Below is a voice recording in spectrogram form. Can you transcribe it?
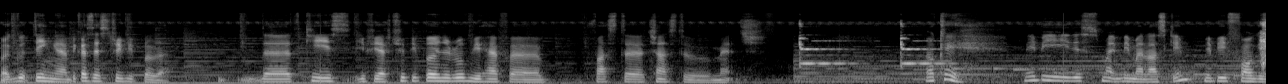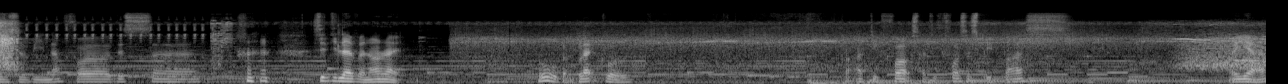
but good thing uh, because there's three people. Uh, the key is if you have three people in the room, you have a faster chance to match. Okay, maybe this might be my last game. Maybe four games will be enough for this uh, City 11. Alright. Oh, got Black Gold. Got Arctic Fox. Arctic Fox is speed pass. Oh yeah,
